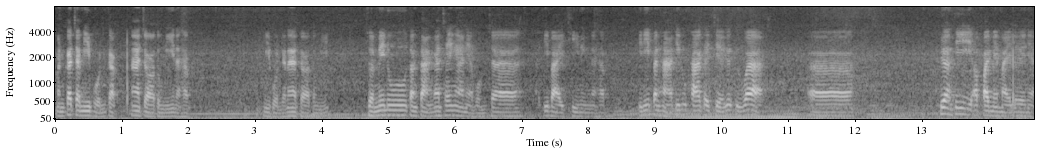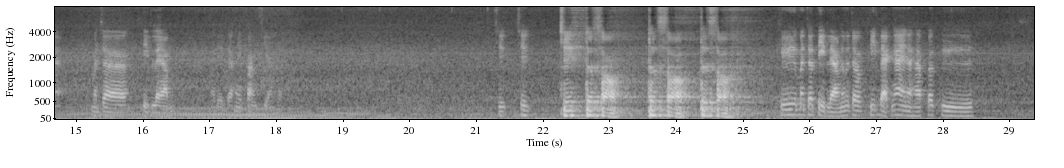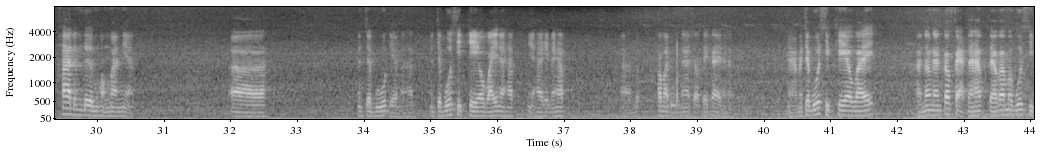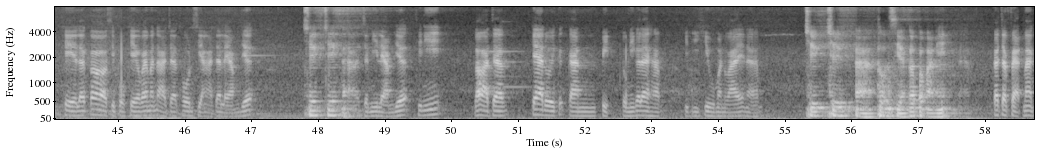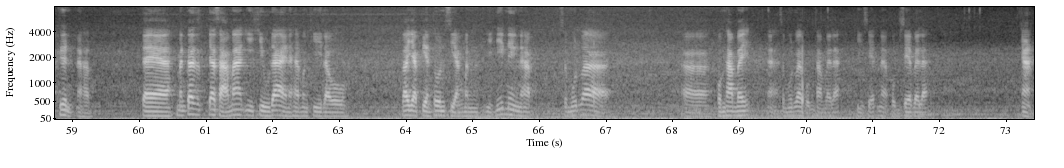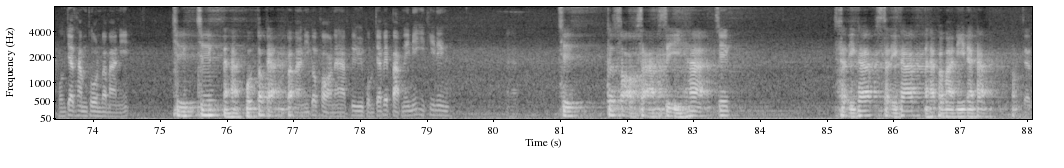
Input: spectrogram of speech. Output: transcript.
มันก็จะมีผลกับหน้าจอตรงนี้นะครับ มีผลกับหน้าจอตรงนี้ ส่วนเมนูต่างๆ การใช้งานเนี่ย ผมจะอธิบายอีกทีหนึ่งนะครับ ทีนี้ปัญหาที่ลูกค้าเคยเจอก็คือว่าเอเครื่องที่เอาไปใหม่ ๆ เลยเนี่ย มันจะติดแหลมอะเดี๋ยวจะให้ฟังเสียงครับเช็คเช็คเช็คทดสอบทดสอบทดสอบ คือมันจะติดแหลมแล้วมันจะฟีดแบ็กง่ายนะครับ ก็คือค่าเดิมๆของมันเนี่ยเอ่อมันจะบูตเดี๋ยวนะครับ มันจะบูต 10K เอาไว้นะครับ เนี่ยเห็นไหมครับอ่าเข้ามาดูหน้าจอใกล้ๆนะครับอ่ามันจะบูต 10K เอาไว้อ่า นอกนั้นก็แฟดนะครับ แต่ว่ามาบูต 10K แล้วก็ 16K เอาไว้มันอาจจะโทนเสียงอาจจะแหลมเยอะเช็คเช็คนะฮะจะมีแหลมเยอะทีนี้เราอาจจะแก้โดยการปิดตรงนี้ก็ได้ครับ ปิด EQ มันไว้นะครับเช็คเช็คอ่าโทนเสียงก็ประมาณนี้นะครับก็จะแฟดมากขึ้นนะครับ แต่มันก็จะสามารถ EQ ได้นะครับ บางทีเรา เราอยากเปลี่ยนโทนเสียงมันอีกนิดนึงนะครับ สมมุติว่าเอ่อผมทำไว้อ่าสมมุติว่าผมทำไว้แล้วพรีเซตนะผมเซฟไว้แล้ว อะผมจะทำโทนประมาณนี้เช็คเช็คนะครับผมต้องการประมาณนี้ก็พอนะครับ คือผมจะไปปรับในมิกอีกทีนึงนะครับเช็คทดสอบสามสี่ห้าเช็คสวัสดีครับสวัสดีครับนะครับประมาณนี้นะครับผมจะ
